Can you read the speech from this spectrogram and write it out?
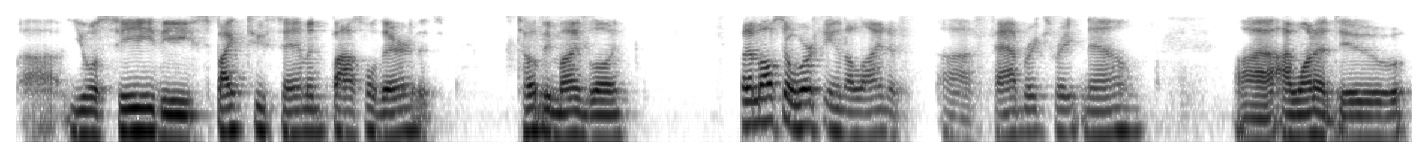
Uh, you will see the spiked tooth salmon fossil there. That's totally mind blowing. But I'm also working on a line of uh, fabrics right now. Uh, I want to do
